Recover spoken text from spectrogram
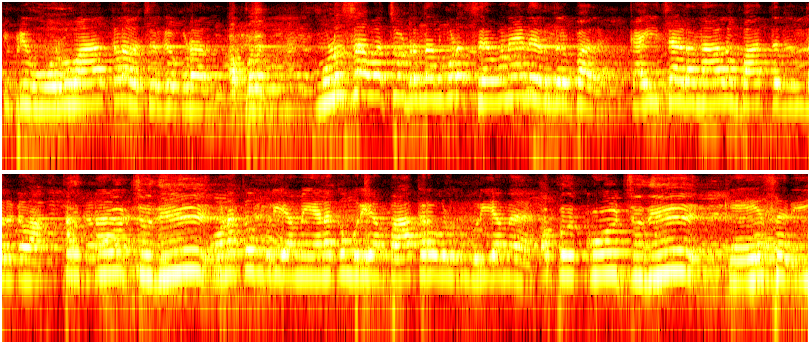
இப்படி ஒரு வாக்கில் வச்சிருக்க கூடாது. அப்புறம் முழுசா வச்சு விட்டுருந்தாலும் கூட செவனேன்னு இருந்திருப்பாரு. கை சாடனாலும் பார்த்துட்டு இருந்திருக்கலாம். உனக்கும் புரியாம எனக்கும் புரியாம பாக்குறவங்களுக்கும் புரியாம. அப்புறம் கூழ் சுதி. கேசரி.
